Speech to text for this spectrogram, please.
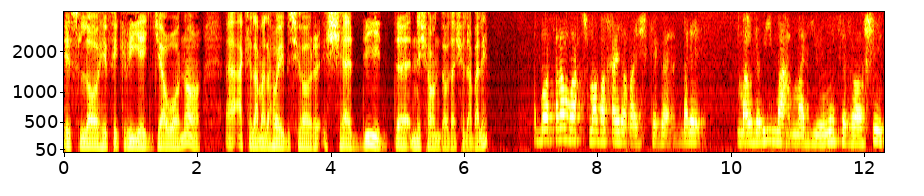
اصلاح فکری جوانا. عکس های بسیار شدید نشان داده شده. بله. با سلام وقت شما بخیر آقایش که بله مولوی محمد یونس راشد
